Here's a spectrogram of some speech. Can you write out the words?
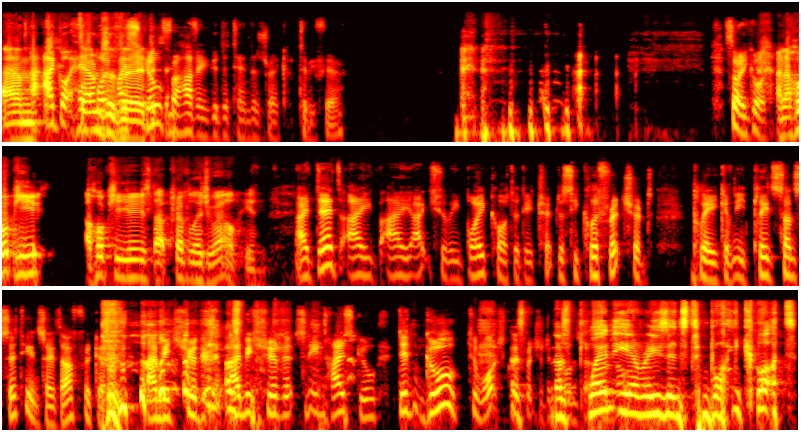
Um, I, I got hit by my the, school for having a good attendance record. To be fair. Sorry, go on. And I hope you, I hope you used that privilege well, Ian. I did. I, I actually boycotted a trip to see Cliff Richard play, given he'd played Sun City in South Africa. I made sure that I made sure that St Aidan High School didn't go to watch Cliff Richard. There's concert. plenty of reasons to boycott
